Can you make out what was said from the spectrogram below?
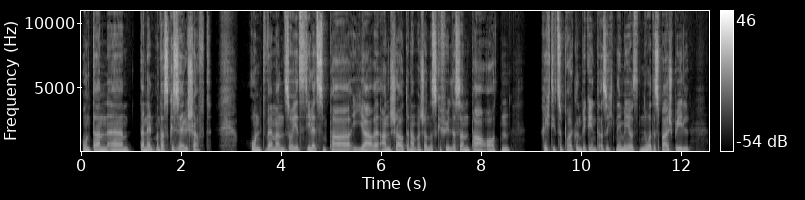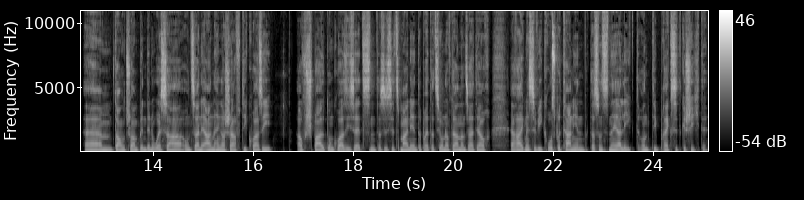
Und dann, äh, dann nennt man das Gesellschaft. Und wenn man so jetzt die letzten paar Jahre anschaut, dann hat man schon das Gefühl, dass an ein paar Orten richtig zu bröckeln beginnt. Also ich nehme jetzt nur das Beispiel ähm, Donald Trump in den USA und seine Anhängerschaft, die quasi auf Spaltung quasi setzen. Das ist jetzt meine Interpretation. Auf der anderen Seite auch Ereignisse wie Großbritannien, das uns näher liegt, und die Brexit-Geschichte.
